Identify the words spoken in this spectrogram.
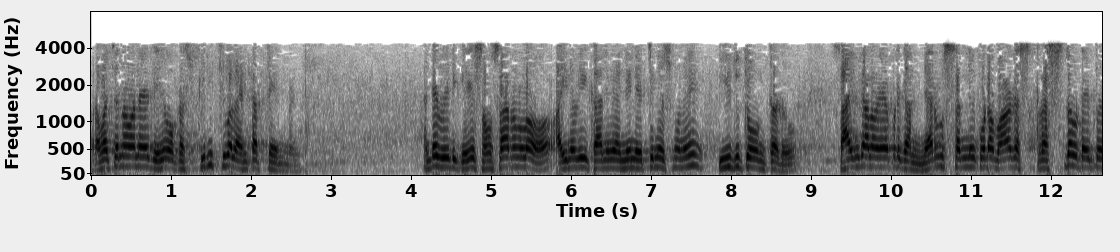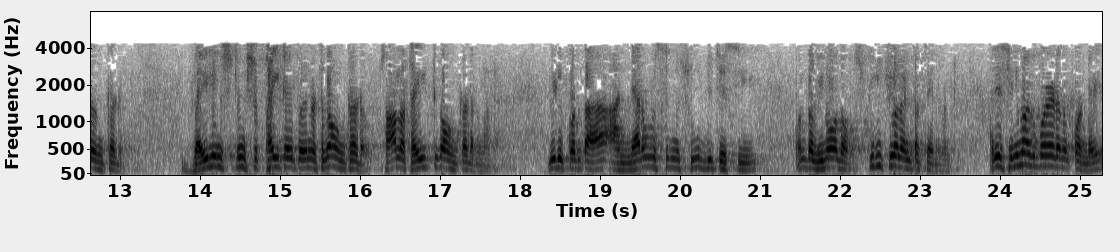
ప్రవచనం అనేది ఒక స్పిరిచువల్ ఎంటర్టైన్మెంట్ అంటే వీడికి సంసారంలో అయినవి కానివి అన్ని నెత్తినేసుకుని ఈదుతూ ఉంటాడు. సాయంకాలం అయ్యేప్పటికి ఆ నెర్వ్స్ అన్నీ కూడా బాగా స్ట్రెస్డ్ అవుట్ అయిపోయి ఉంటాడు. వైలింగ్ స్ట్రింగ్స్ టైట్ అయిపోయినట్టుగా ఉంటాడు. చాలా టైట్గా ఉంటాడు అనమాట వీడికి కొంత ఆ నెర్వ్స్ని శుద్ధి చేసి కొంత వినోదం స్పిరిచువల్ ఎంటర్టైన్మెంట్ అదే సినిమాకి పోయాడు అనుకోండి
